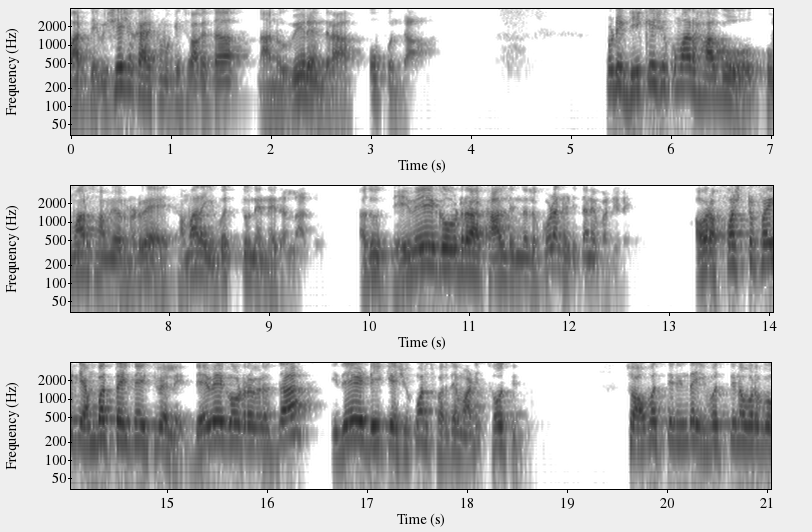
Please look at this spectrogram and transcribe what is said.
ವಾರ್ತೆ ವಿಶೇಷ ಕಾರ್ಯಕ್ರಮಕ್ಕೆ ಸ್ವಾಗತ. ನಾನು ವೀರೇಂದ್ರ ಉಪ್ಪುಂದ ನೋಡಿ, ಡಿ ಕೆ ಶಿವಕುಮಾರ್ ಹಾಗೂ ಕುಮಾರಸ್ವಾಮಿ ಅವರ ನಡುವೆ ಸಮರ ಇವತ್ತು ನೆನ್ನೆದಲ್ಲ ಅದು. ಅದು ದೇವೇಗೌಡರ ಕಾಲದಿಂದಲೂ ಕೂಡ ನಡೀತಾನೆ ಬಂದಿದೆ. ಅವರ ಫಸ್ಟ್ ಫೈಟ್ ಎಂಬತ್ತೈದನೇ ಇಸ್ವಿಯಲ್ಲಿ ದೇವೇಗೌಡರ ವಿರುದ್ಧ ಇದೇ ಡಿ ಕೆ ಶಿವಕುಮಾರ್ ಸ್ಪರ್ಧೆ ಮಾಡಿ ಸೋತಿದ್ರು. ಸೊ ಅವತ್ತಿನಿಂದ ಇವತ್ತಿನವರೆಗೂ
